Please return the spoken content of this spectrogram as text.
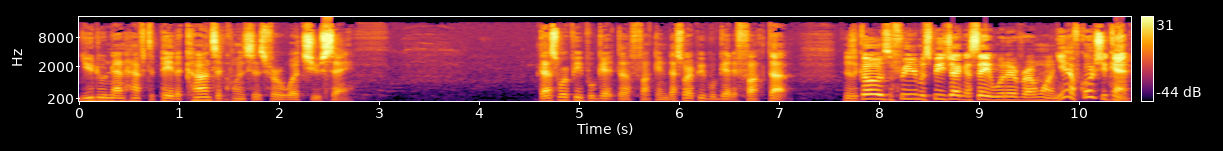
you do not have to pay the consequences for what you say. That's where people get the fucking that's where people get it fucked up. It's like, oh, it's freedom of speech. I can say whatever I want. Yeah, of course you can.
